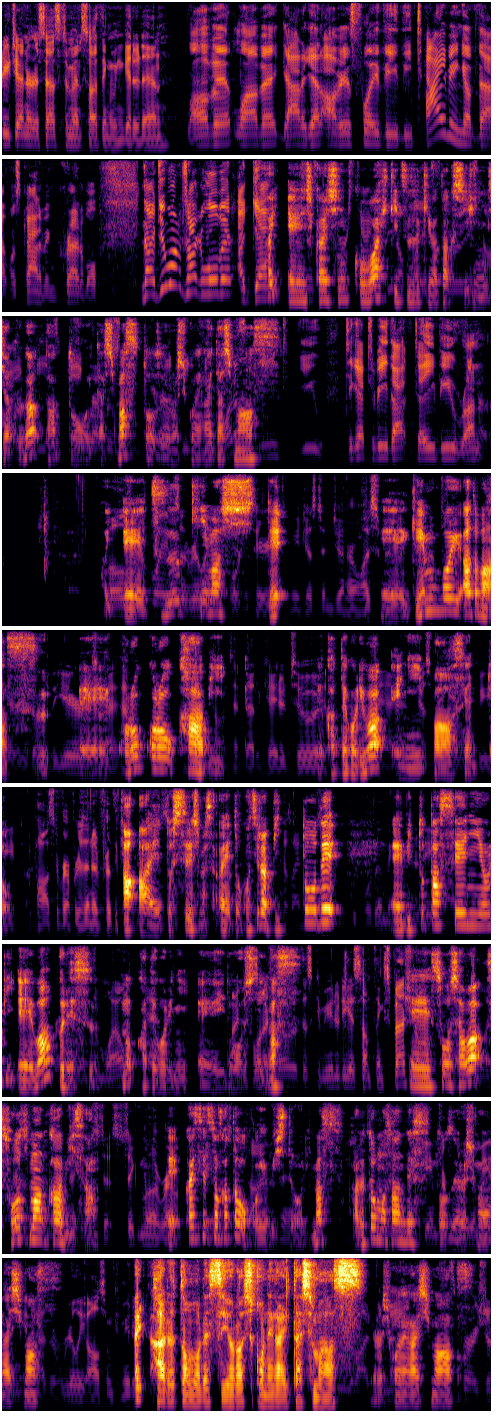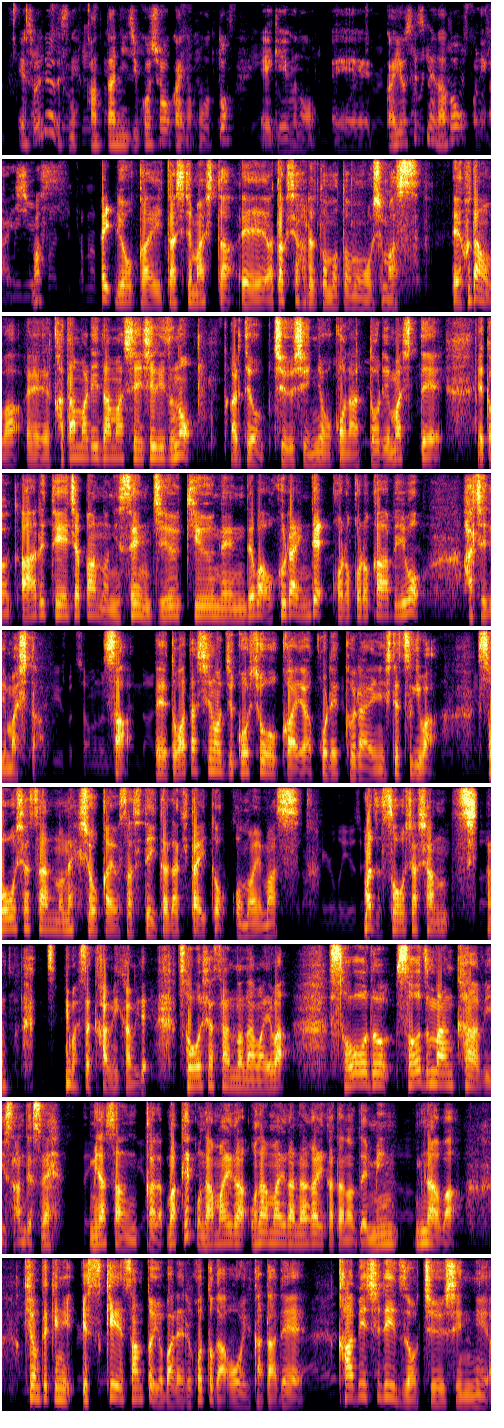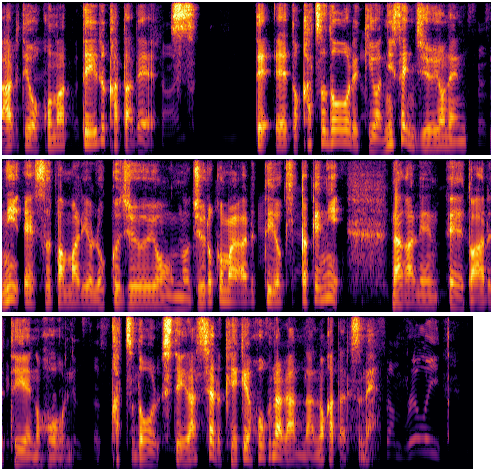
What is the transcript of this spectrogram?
Pretty generous estimate, so I think we can get it in. Love it, love it. Gotta get obviously the the timing of that was kind of incredible. Now I do want to talk a little bit は again. い、えー司会進行は引き続き私、貧弱が担当いたします。どうぞよろしくお願いいたします。You to get to be that debut runner. はいえー続きましてえーゲームボーイアドバンスえーコロコロカービーカテゴリーは and just 2%。wanted to be a positive representative for the あ、あ.えっ、と、失礼しました。えっ、と、こちらビットで、えービット達成により、えーワープレスのカテゴリーに、えー移動しています。えー奏者はソーズマン・カービーさん、えー解説の方をお呼びしております。アルトモさんです。どうぞよろしくお願いします。はい、ハルトモです。よろしくお願いいたします。よろしくお願いします。えーそれではですね、簡単に自己紹介紹介の方と、えーゲームの、えー概要説明などをお願いします。はい、了解いたしました。えー私、ハルトモと申します。えー普段は、えー、塊魂シリーズの RTA を中心に行っておりまして、えっ、と、RTA ジャパンの2019年ではオフラインでコロコロカービィを走りました。さあ、えっ、と、私の自己紹介はこれくらいにして、次は、奏者さんのね、紹介をさせていただきたいと思います。まず奏者さん、すいません、神々で。奏者さんの名前は、ソード、ソーズマン・カービーさんですね。皆さんから、まあ、結構名前が、お名前が長い方なので、みんなは、基本的に SK さんと呼ばれることが多い方で、カービーシリーズを中心に RT を行っている方です。で、えっ、と、活動歴は2014年に、えースーパーマリオ64の16枚 RT をきっかけに、長年、えっ、と、RTA の方に活動していらっしゃる経験豊富なランナーの方ですね。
